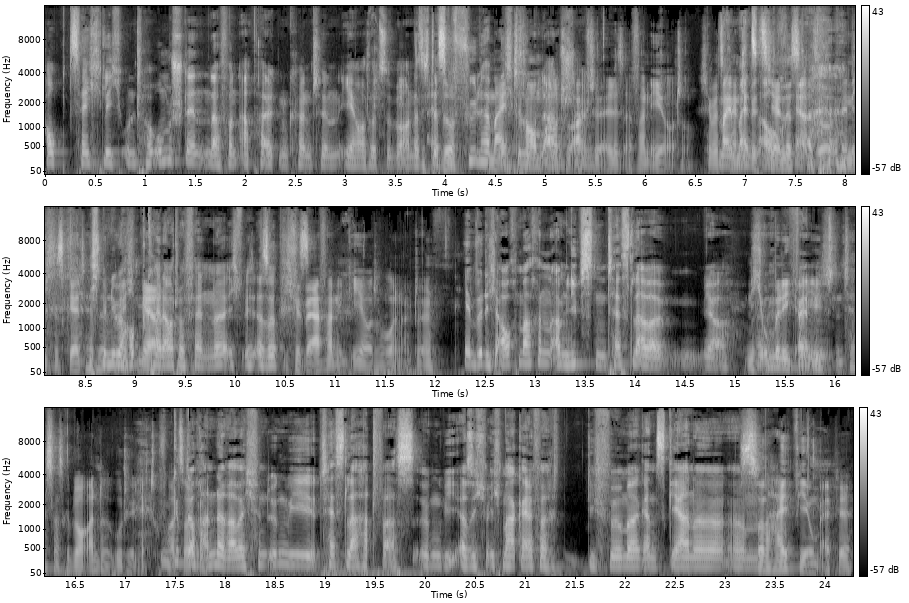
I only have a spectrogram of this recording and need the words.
hauptsächlich unter Umständen davon abhalten könnte, ein E-Auto zu bauen. Dass ich das also Gefühl habe, mein Traumauto aktuell ist einfach ein E-Auto. Ich habe jetzt Mein- kein meins auch, spezielles, ja. also wenn ich das Geld hätte, Ich bin überhaupt ich mehr, kein Autofan, ne? Ich, also, ich würde mir einfach ein E-Auto holen aktuell. ja, würde ich auch machen. Am liebsten Tesla, aber ja. Nicht unbedingt am wenn- liebsten Tesla, es gibt auch andere gute Gibt Elektrofahrzeuge. auch andere, aber ich finde irgendwie, Tesla hat was. Irgendwie, also ich, ich mag einfach die Firma ganz gerne. Ähm, so ein Hype wie um Apple.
